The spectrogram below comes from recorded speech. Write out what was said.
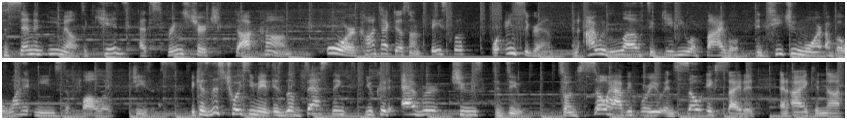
to send an email to kids at springschurch.com or contact us on Facebook or Instagram, and I would love to give you a Bible and teach you more about what it means to follow Jesus. Because this choice you made is the best thing you could ever choose to do. So I'm so happy for you and so excited, and I cannot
